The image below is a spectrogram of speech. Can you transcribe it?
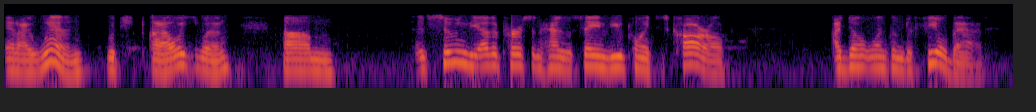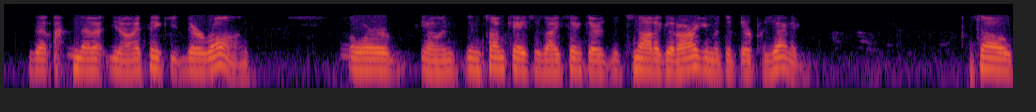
and I win, which I always win, um, assuming the other person has the same viewpoints as Karl, I don't want them to feel bad that that you know I think they're wrong, or you know in in some cases I think they're it's not a good argument that they're presenting. So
